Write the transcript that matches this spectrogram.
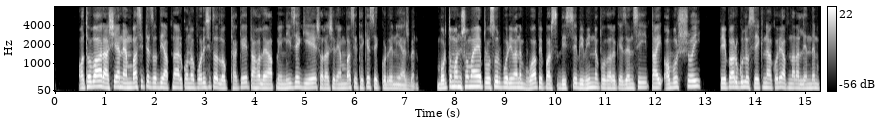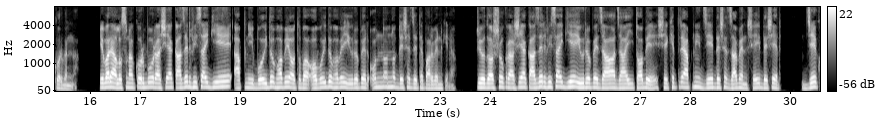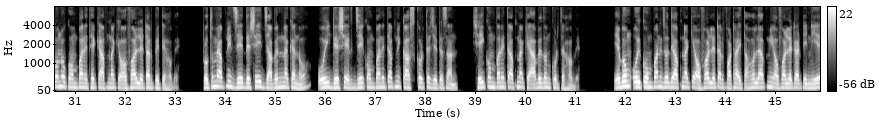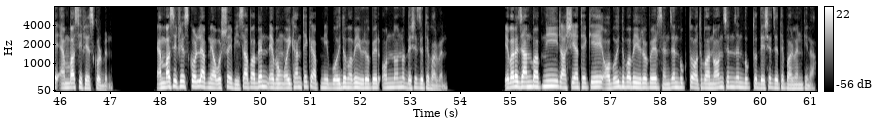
অথবা রাশিয়ান অ্যাম্বাসিতে যদি আপনার কোনো পরিচিত লোক থাকে, তাহলে আপনি নিজে গিয়ে সরাসরি অ্যাম্বাসি থেকে চেক করে নিয়ে আসবেন। বর্তমান সময়ে প্রচুর পরিমাণে ভুয়া পেপারস দিচ্ছে বিভিন্ন প্রতারক এজেন্সি তাই অবশ্যই পেপারগুলো চেক না করে আপনারা লেনদেন করবেন না। এবারে আলোচনা করব রাশিয়া কাজের ভিসায় গিয়ে আপনি বৈধভাবে অথবা অবৈধভাবে ইউরোপের অন্যান্য দেশে যেতে পারবেন কিনা। প্রিয় দর্শক, রাশিয়া কাজের ভিসায় গিয়ে ইউরোপে যাওয়া যায়, তবে সেক্ষেত্রে আপনি যে দেশে যাবেন, সেই দেশের যে কোনো কোম্পানি থেকে আপনাকে অফার লেটার পেতে হবে। প্রথমে আপনি যে দেশেই যাবেন না কেন, ওই দেশের যে কোম্পানিতে আপনি কাজ করতে যেতে চান, সেই কোম্পানিতে আপনাকে আবেদন করতে হবে। এবং ওই কোম্পানি যদি আপনাকে অফার লেটার পাঠায়, তাহলে আপনি অফার লেটারটি নিয়ে অ্যাম্বাসি ফেস করবেন। অ্যাম্বাসি ফেস করলে আপনি অবশ্যই ভিসা পাবেন এবং ওইখান থেকে আপনি বৈধভাবে ইউরোপের অন্য অন্য দেশে যেতে পারবেন। এবারে জানব আপনি রাশিয়া থেকে অবৈধভাবে ইউরোপের সেনজেনভুক্ত অথবা নন সেনজেনভুক্ত দেশে যেতে পারবেন কিনা।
